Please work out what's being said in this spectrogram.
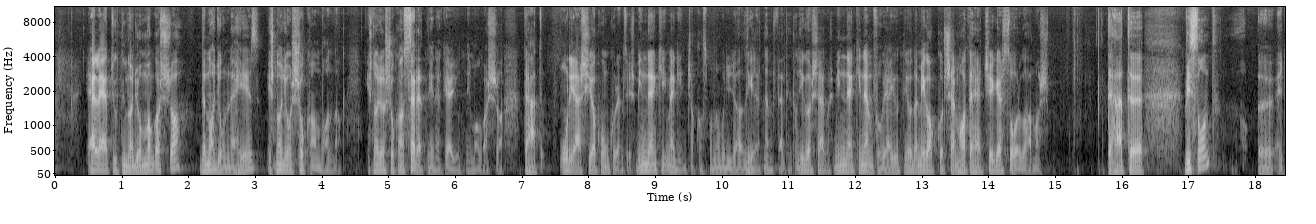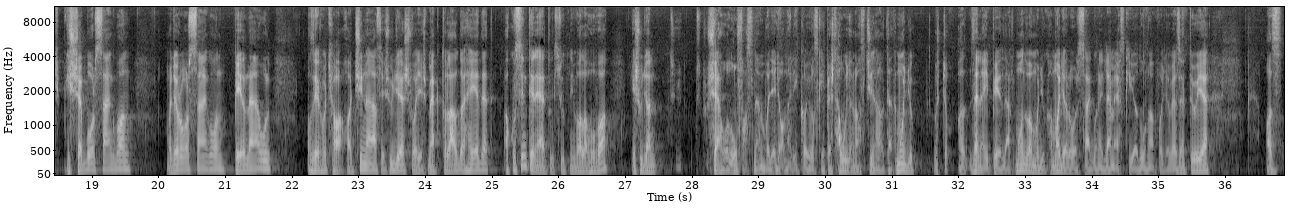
el lehet jutni nagyon magasra, de nagyon nehéz, és nagyon sokan vannak. És nagyon sokan szeretnének eljutni magasra. Tehát óriási a konkurencia, és mindenki, megint csak azt mondom, hogy ugye az élet nem feltétlenül igazságos, mindenki nem fog eljutni oda, még akkor sem, ha tehetséges, szorgalmas. Tehát viszont egy kisebb országban, Magyarországon például, azért, hogyha ha csinálsz, és ügyes vagy, és megtalálod a helyedet, akkor szintén el tudsz jutni valahova, és ugyan sehol ófasz nem vagy egy amerikaihoz képest, ha ugyanazt csinálod. Tehát mondjuk, most csak a zenei példát mondva, mondjuk, ha Magyarországon egy lemezkiadónak vagy a vezetője, az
